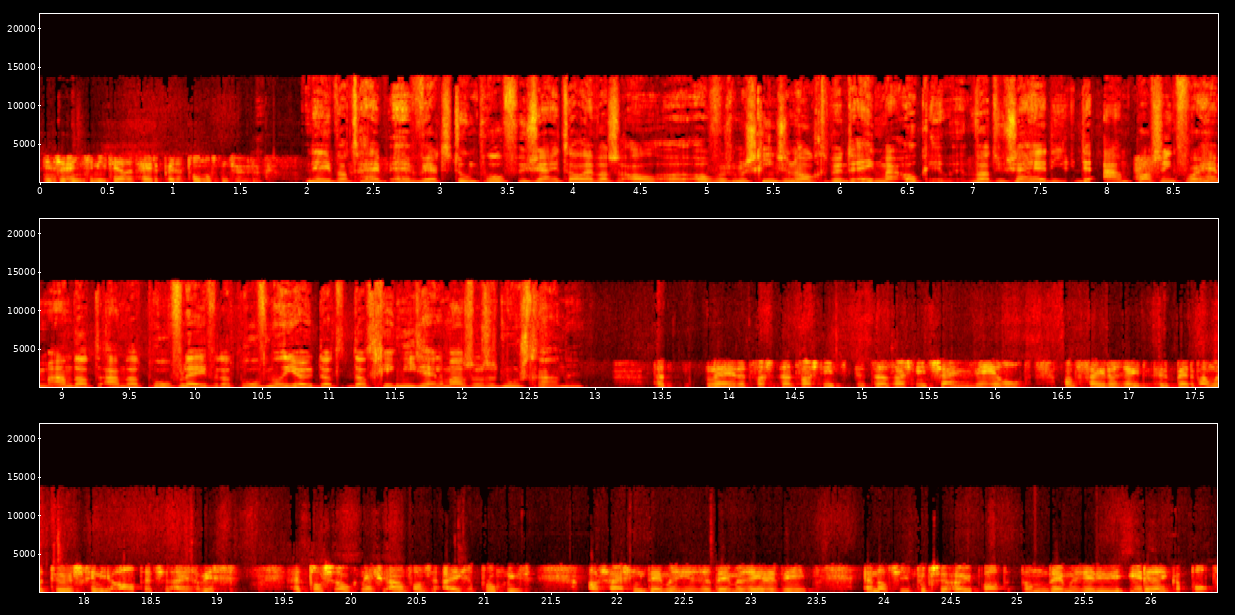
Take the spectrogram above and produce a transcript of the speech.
in zijn eentje niet het hele peloton op natuurlijk. Nee, want hij, hij, werd toen prof. U zei het al, hij was al uh, overigens misschien zijn hoogtepunt 1. Maar ook wat u zei, hè, die, de aanpassing voor hem aan dat, aan dat profleven, dat profmilieu... Dat, dat ging niet helemaal zoals het moest gaan, hè? Dat, nee, dat was, dat, was niet, dat was niet zijn wereld. Want Fedor reed, bij de amateurs ging hij altijd zijn eigen weg. Hij trok er ook niks aan van zijn eigen ploeg niet. Als hij ging demereren, demereerde hij. En als hij het op zijn heup had, dan demereerde hij iedereen kapot.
